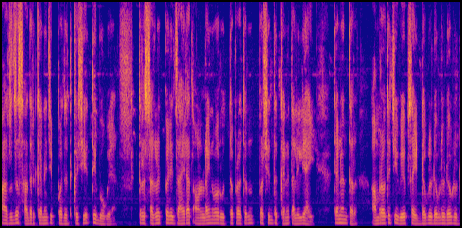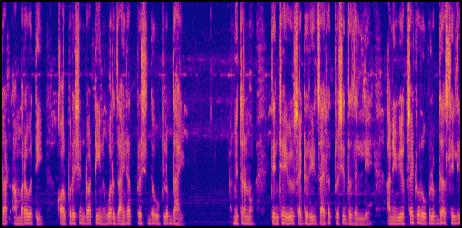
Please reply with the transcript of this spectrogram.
अर्ज सादर करण्याची पद्धत कशी आहे ते बघूया. तर सगळ्यात पहिले जाहिरात ऑनलाईन व वृत्तपत्रातून प्रसिद्ध करण्यात आलेली आहे. त्यानंतर अमरावतीची website W W W dot Amravati corporation dot इनवर जाहिरात प्रसिद्ध उपलब्ध आहे. मित्रांनो त्यांच्या वेबसाईटवर ही जाहिरात प्रसिद्ध झालेली आहे आणि वेबसाईटवर उपलब्ध असलेली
